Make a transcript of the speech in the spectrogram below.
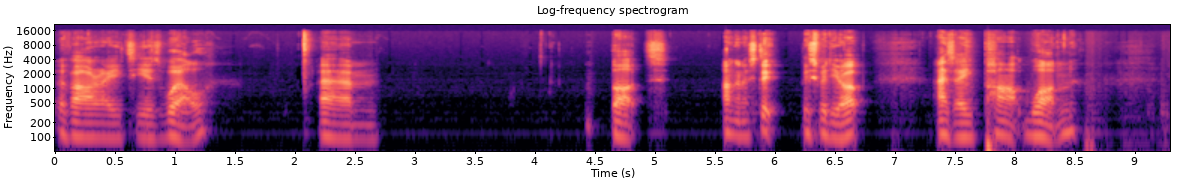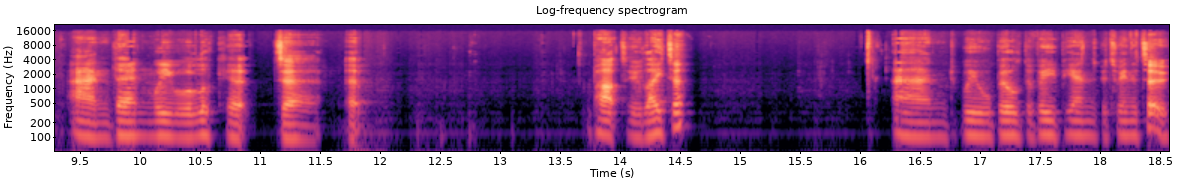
of R80 as well. Um, but I'm going to stick this video up as a part one, and then we will look at, uh, at part two later, and we will build the VPNs between the two.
